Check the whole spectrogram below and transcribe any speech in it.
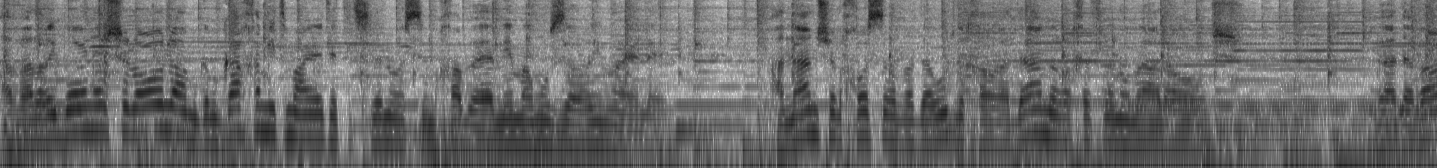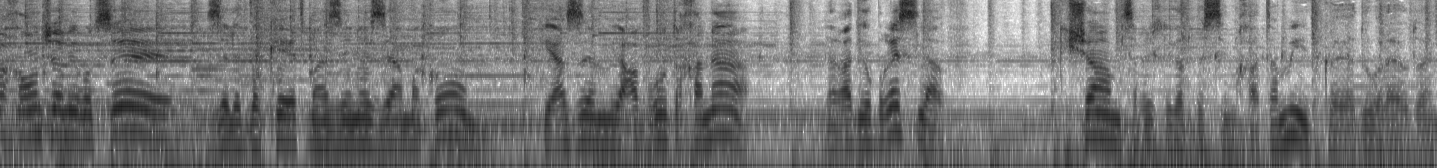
אבל ריבונו של עולם, גם ככה מתמעטת אצלנו השמחה בימים המוזרים האלה. ענן של חוסר ודאות וחרדה מרחף לנו מעל הראש. והדבר האחרון שאני רוצה זה לדכא את מאזיני זה המקום, כי אז הם יעברו תחנה לרדיו ברסלב, כי שם צריך להיות בשמחה תמיד, כידוע ליודעים.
